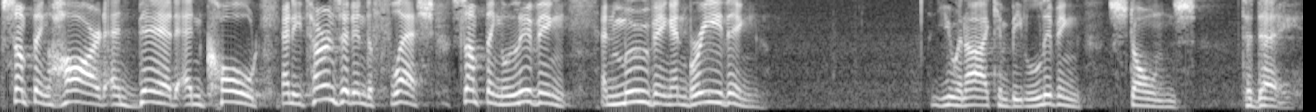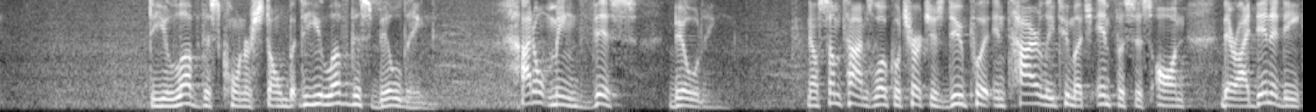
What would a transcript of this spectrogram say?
something hard and dead and cold, and He turns it into flesh, something living and moving and breathing. You and I can be living stones today. Do you love this cornerstone, but do you love this building? I don't mean this building. Now, sometimes local churches do put entirely too much emphasis on their identity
